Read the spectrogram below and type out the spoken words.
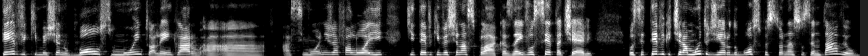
teve que mexer no bolso muito, além, claro, a, a, Simone já falou aí que teve que investir nas placas, né? E você, Tatiele, você teve que tirar muito dinheiro do bolso para se tornar sustentável?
